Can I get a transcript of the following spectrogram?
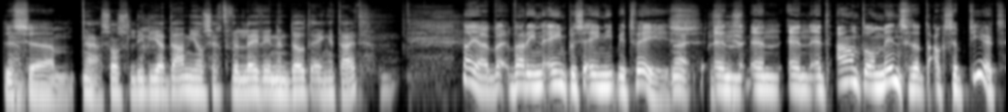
Dus, ja. Um, ja, zoals Lydia Daniel zegt, we leven in een doodenge tijd. Nou ja, waarin 1 plus 1 niet meer 2 is. Nee, en, en, en het aantal mensen dat accepteert.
